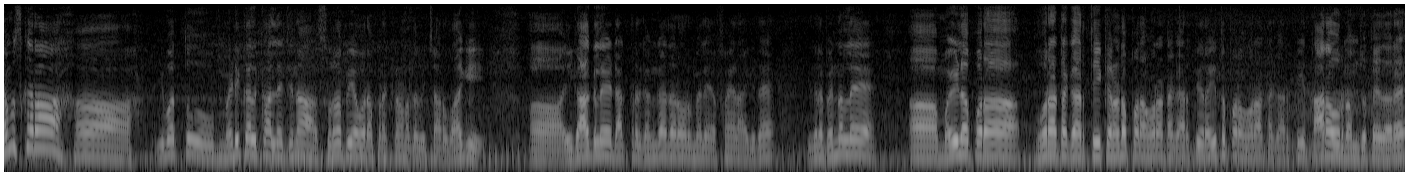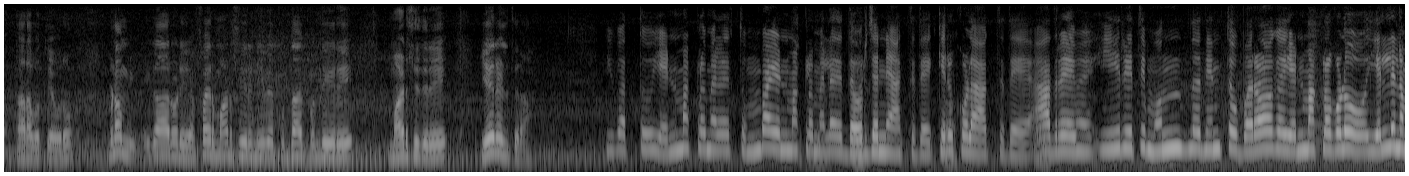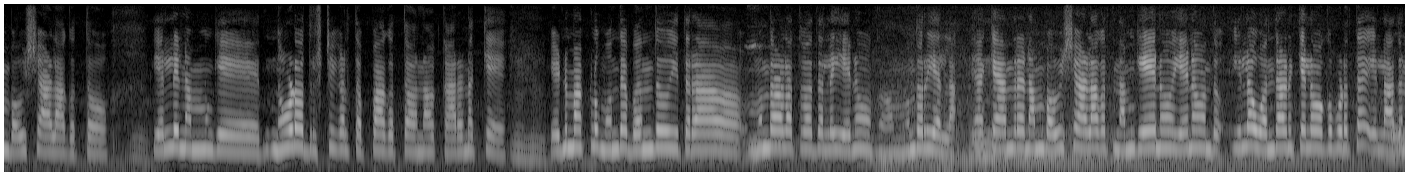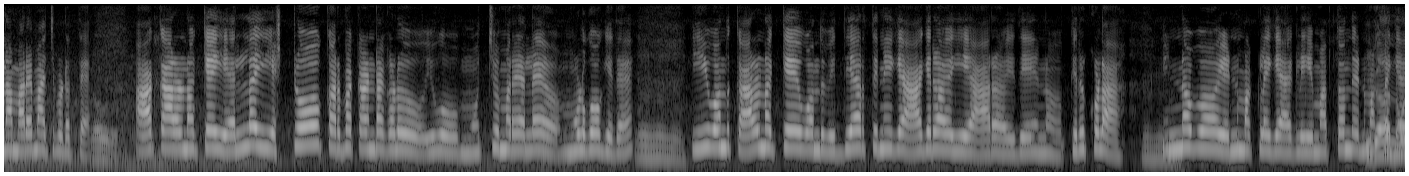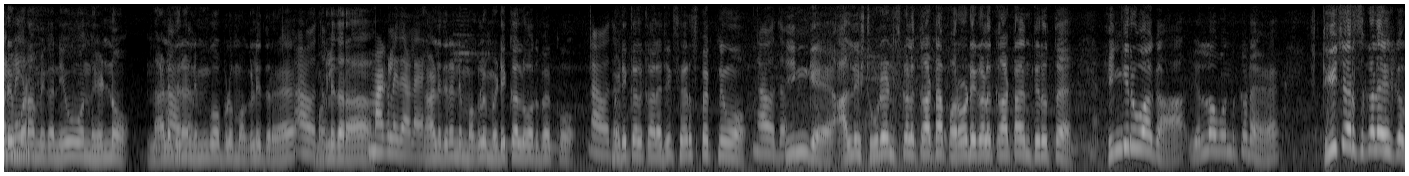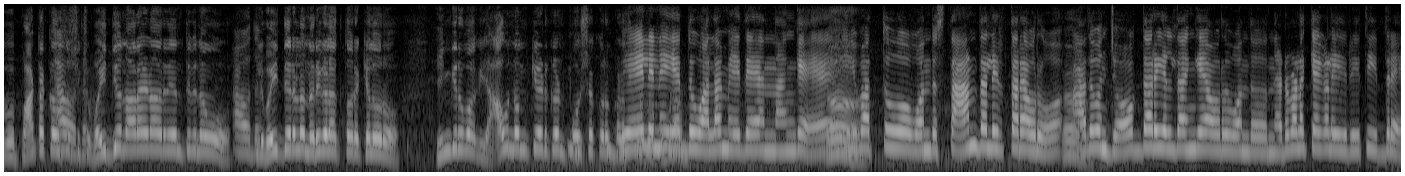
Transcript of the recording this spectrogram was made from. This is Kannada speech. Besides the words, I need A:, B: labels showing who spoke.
A: ನಮಸ್ಕಾರ. ಇವತ್ತು ಮೆಡಿಕಲ್ ಕಾಲೇಜಿನ ಸುರಭಿ ಅವರ ಪ್ರಕರಣದ ವಿಚಾರವಾಗಿ ಈಗಾಗಲೇ ಡಾಕ್ಟರ್ ಗಂಗಾಧರ್ ಅವರ ಮೇಲೆ ಎಫ್ ಐ ಆರ್ ಆಗಿದೆ. ಇದರ ಬೆನ್ನಲ್ಲೇ ಮಹಿಳಾ ಪರ ಹೋರಾಟಗಾರ್ತಿ ಕನ್ನಡ ಪರ ಹೋರಾಟಗಾರ್ತಿ ರೈತ ಪರ ಹೋರಾಟಗಾರ್ತಿ ತಾರಾ ಅವರು ನಮ್ಮ ಜೊತೆ ಇದ್ದಾರೆ, ತಾರಾವತಿ ಅವರು. ಮೇಡಮ್, ಈಗ ನೋಡಿ ಎಫ್ ಐ ಆರ್ ಮಾಡಿಸಿರಿ, ನೀವೇ ಖುದ್ದಾಗಿ ಬಂದಿರಿ, ಮಾಡಿಸಿದಿರಿ. ಏನು ಹೇಳ್ತೀರಾ?
B: ಇವತ್ತು ಹೆಣ್ಮಕ್ಳ ಮೇಲೆ ತುಂಬ ಹೆಣ್ಮಕ್ಳ ಮೇಲೆ ದೌರ್ಜನ್ಯ ಆಗ್ತಿದೆ ಕಿರುಕುಳ ಆಗ್ತಿದೆ. ಆದರೆ ಈ ರೀತಿ ಮುಂದೆ ನಿಂತು ಬರೋ ಹೆಣ್ಮಕ್ಳುಗಳು ಎಲ್ಲಿ ನಮ್ಮ ಭವಿಷ್ಯ ಹಾಳಾಗುತ್ತೋ ಎಲ್ಲಿ ನಮಗೆ ನೋಡೋ ದೃಷ್ಟಿಗಳು ತಪ್ಪಾಗುತ್ತೋ ಅನ್ನೋ ಕಾರಣಕ್ಕೆ ಹೆಣ್ಮಕ್ಳು ಮುಂದೆ ಬಂದು ಈ ಥರ ಮುಂದಾಳತ್ವದಲ್ಲಿ ಏನೂ ಮುಂದುವರಿಯಲ್ಲ. ಯಾಕೆ ಅಂದರೆ ನಮ್ಮ ಭವಿಷ್ಯ ಹಾಳಾಗುತ್ತೆ ನಮಗೇನು ಏನೋ ಒಂದು ಇಲ್ಲ ಹೊಂದಾಣಿಕೆಲ್ಲ ಹೋಗ್ಬಿಡುತ್ತೆ ಇಲ್ಲ ಅದನ್ನು ಮರೆಮಾಚಿಬಿಡುತ್ತೆ ಆ ಕಾರಣಕ್ಕೆ ಎಲ್ಲ ಎಷ್ಟೋ ಕರ್ಮಕಾಂಡಗಳು ಇವು ಮುಚ್ಚುಮರೆಯಲ್ಲೇ ಮುಳುಗೋಗಿದೆ. ಈ ಒಂದು ಕಾರಣಕ್ಕೆ ಒಂದು ವಿದ್ಯಾರ್ಥಿನಿಗೆ ಆಗಿರೋ ಈ ಆರ ಇದೇನು ಕಿರುಕುಳ ಇನ್ನೊಬ್ಬ ಹೆಣ್ಮಕ್ಳಿಗೆ ಆಗಲಿ ಮತ್ತೊಂದು
A: ಈಗ
B: ಹೆಣ್ಮಕ್ಳಿಗೆ
A: ನೋಡಿ
B: ಆಗಲಿ.
A: ಮೇಡಮ್ ಈಗ ನೀವು ಒಂದು ಹೆಣ್ಣು ನಾಳೆ ದಿನ ನಿಮ್ಗೂ ಒಬ್ಳು ಮಗಳಿದ್ರೆ. ಮಗಳಿದಾರಾ?
B: ಮಗಳಿದ್ದಾಳೆ
A: ನಾಳೆ ದಿನ ನಿಮ್ಮ ಮಗಳು ಮೆಡಿಕಲ್ ಓದಬೇಕು.
B: ಹೌದು.
A: ಮೆಡಿಕಲ್ ಕಾಲೇಜಿಗೆ ಸೇರಿಸ್ಬೇಕು ನೀವು.
B: ಹೌದು.
A: ಹಿಂಗೆ ಅಲ್ಲಿ ಸ್ಟೂಡೆಂಟ್ಸ್ಗಳ ಕಾಟ ಪರೋಡಿಗಳ ಕಾಟ ಅಂತ ಇರುತ್ತೆ ಹಿಂಗಿರುವಾಗ ಎಲ್ಲೋ ಒಂದ್ ಕಡೆ ಟೀಚರ್ಸ್ಗಳೇ ಪಾಠ ಕಲಿಸೋ ವೈದ್ಯ ನಾರಾಯಣ ಅಂತೀವಿ ನಾವು. ಇಲ್ಲಿ ವೈದ್ಯರೆಲ್ಲ ನರಿಗಳಾಗ್ತವ್ರೆ ಕೆಲವರು. ಹಿಂಗಿರುವಾಗ ಯಾವ ನಂಬಿಕೆ ಇಟ್ಕೊಂಡು ಪೋಷಕರು
B: ಬೇಲಿನ ಎದ್ದು ಹೊಲ ಮೇದೆ ಅನ್ನಂಗೆ ಇವತ್ತು ಒಂದು ಸ್ಥಾನದಲ್ಲಿ ಇರ್ತಾರೆ ಅವರು. ಅದು ಒಂದು ಜವಾಬ್ದಾರಿ ಇಲ್ದಂಗೆ ಅವರು ಒಂದು ನಡವಳಿಕೆಗಳ ಈ ರೀತಿ ಇದ್ರೆ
